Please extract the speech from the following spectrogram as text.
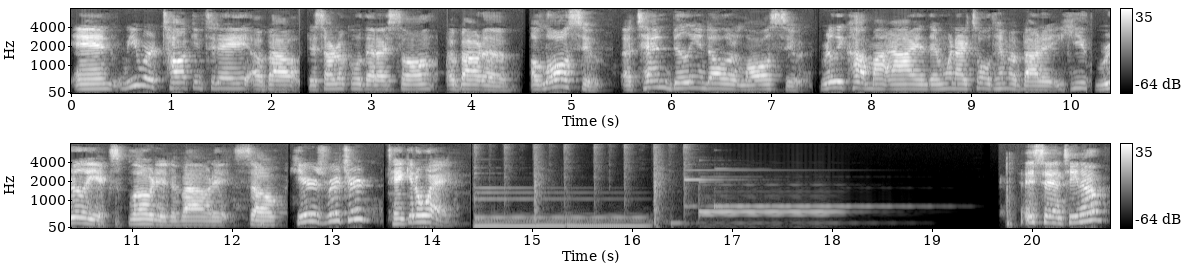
and we were talking today about this article that I saw about a, a lawsuit, a $10 billion lawsuit. Really caught my eye, and then when I told him about it, he really exploded about it. So here's Richard. Take it away. Hey Santino,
